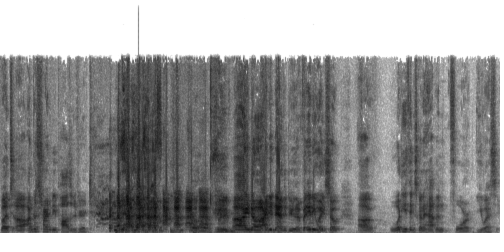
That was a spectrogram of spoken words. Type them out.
but uh, I'm just trying to be positive here. Oh, save me. I know I didn't have to do that, but anyway. So, uh, what do you think is going to happen for USC?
